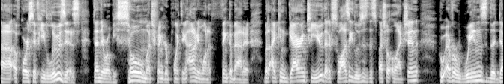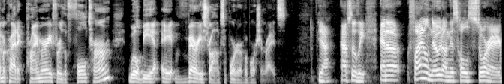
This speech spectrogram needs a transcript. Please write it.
Uh, of course, if he loses, then there will be so much finger pointing. I don't even want to think about it. But I can guarantee you that if Suozzi loses the special election, whoever wins the Democratic primary for the full term will be a very strong supporter of abortion rights. Yeah, absolutely. And a final note on this whole story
